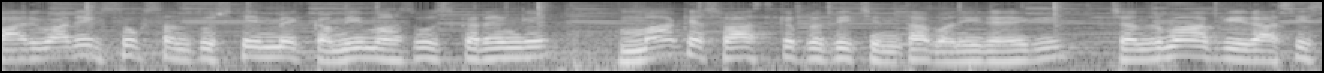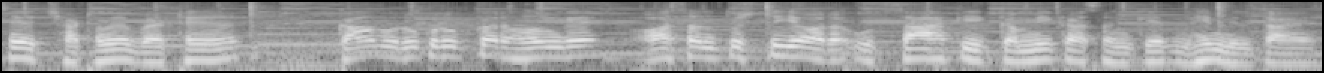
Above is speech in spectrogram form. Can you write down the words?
पारिवारिक सुख संतुष्टि में कमी महसूस करेंगे, माँ के स्वास्थ्य के प्रति चिंता बनी रहेगी, चंद्रमा आपकी राशि से छठ में बैठे हैं, काम रुक रुक कर होंगे, असंतुष्टि और उत्साह की कमी का संकेत भी मिलता है।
